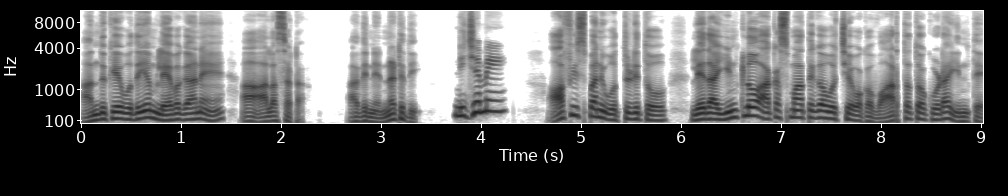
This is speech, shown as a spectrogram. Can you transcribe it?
అందుకే ఉదయం లేవగానే ఆ అలసట. అది నిన్నటిది. నిజమే. ఆఫీస్ పని ఒత్తిడితో లేదా ఇంట్లో అకస్మాత్తుగా వచ్చే ఒక వార్తతో కూడా ఇంతే.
